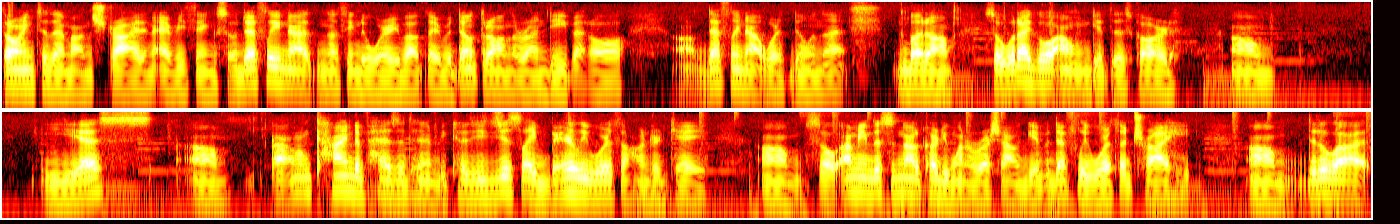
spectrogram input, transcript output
throwing to them on stride and everything. So definitely not nothing to worry about there. But don't throw on the run deep at all. Um, definitely not worth doing that. But um, so would I go out and get this card? Um, yes. Um, I'm kind of hesitant because he's just like barely worth 100k. Um, so I mean, this is not a card you want to rush out and get, but definitely worth a try. Um, did a lot,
